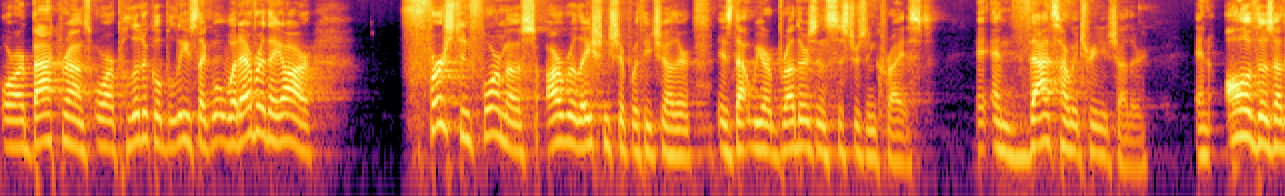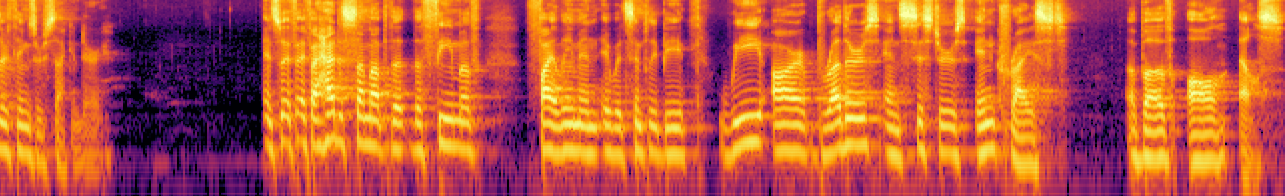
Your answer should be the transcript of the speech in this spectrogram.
or our backgrounds or our political beliefs, like whatever they are, first and foremost, our relationship with each other is that we are brothers and sisters in Christ. And that's how we treat each other. And all of those other things are secondary. And so if, if I had to sum up the, the theme of Philemon, it would simply be We are brothers and sisters in Christ above all else.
